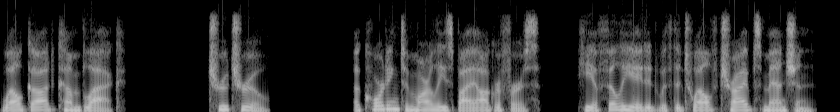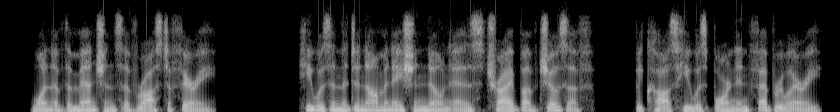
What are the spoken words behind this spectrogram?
well god come black. True true. According to Marley's biographers, he affiliated with the Twelve Tribes Mansion, one of the mansions of Rastafari. He was in the denomination known as Tribe of Joseph, because he was born in February,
